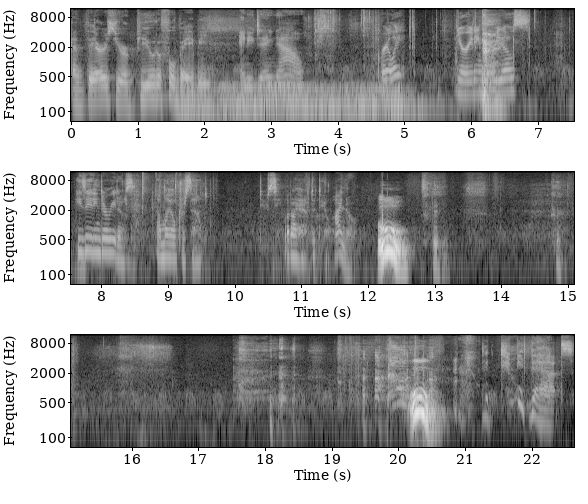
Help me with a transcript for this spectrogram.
And there's your beautiful baby. Any day now. Really? You're eating Doritos? He's eating Doritos on my ultrasound. Do you see what I have to do? I know. Ooh. Ooh. Give me that.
